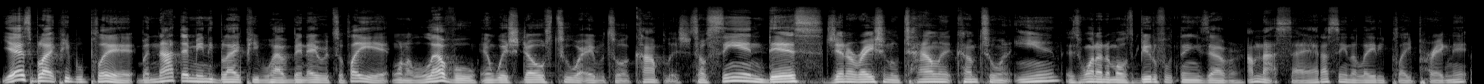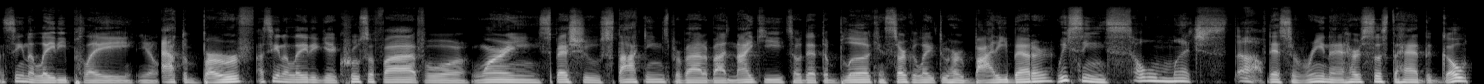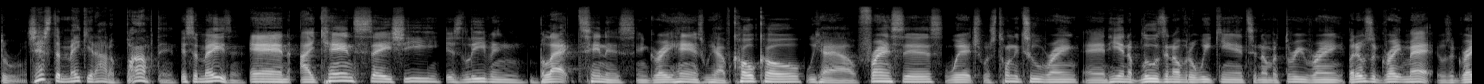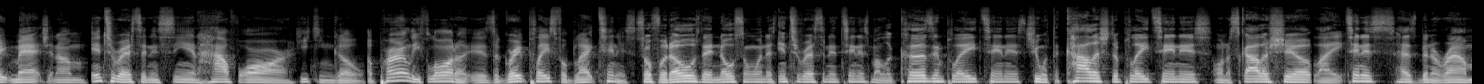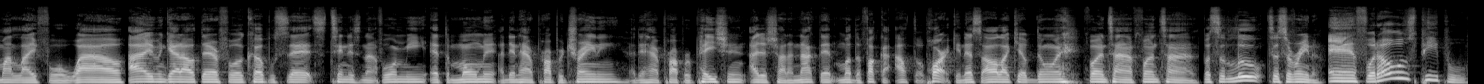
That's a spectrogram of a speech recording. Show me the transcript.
Yes, black people play it, but not that many black people have been able to play it on a level in which those two were able to accomplish. So seeing this generational talent come to an end is one of the most beautiful things ever. I'm not sad. I seen a lady play pregnant. I seen a lady play, you know, after birth. I seen a lady get crucified for wearing special stockings provided by Nike so that the blood can circulate through her body better. We've seen so much stuff that Serena and her sister had to go through just to make it out of Bompton. It's amazing. And I can say she is leaving black tennis in great hands. We have Coco, we have Frances, which was 22 ranked, and he ended up losing over the weekend to number three ranked. But it was a great match. It was a great match, and I'm interested in seeing how far he can go. Apparently, Florida is a great place for black tennis. So for those that know someone that's interested in tennis, my little cousin played tennis. She went to college to play tennis on a scholarship. Like tennis has been around my life for a while. I even got out there for a couple sets. Tennis not for me at the moment. I didn't have proper training. I didn't have proper patience. I just try to knock that motherfucker out the park. And that's all I kept doing. fun time, fun time. But salute to Serena. And for those people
